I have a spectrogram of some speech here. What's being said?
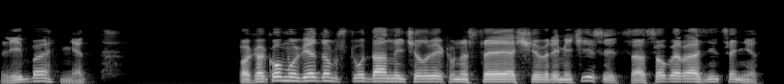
либо нет. По какому ведомству данный человек в настоящее время числится, особой разницы нет.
